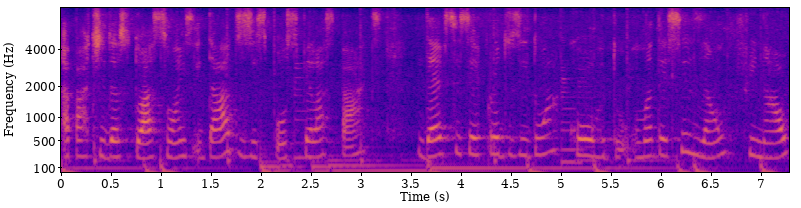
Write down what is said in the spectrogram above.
a partir das situações e dados expostos pelas partes, deve-se ser produzido um acordo, uma decisão final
